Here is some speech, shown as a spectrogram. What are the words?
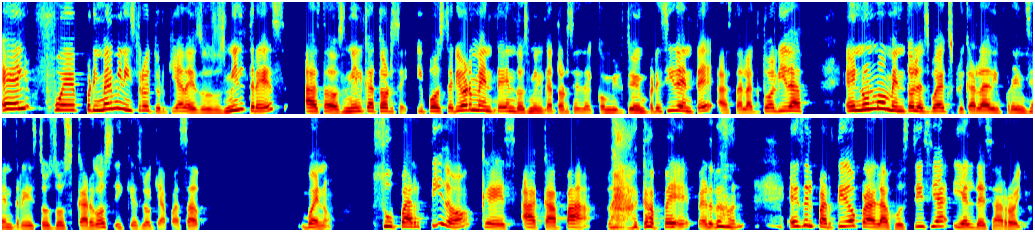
Él fue primer ministro de Turquía desde 2003 hasta 2014 y posteriormente en 2014 se convirtió en presidente hasta la actualidad. En un momento les voy a explicar la diferencia entre estos dos cargos y qué es lo que ha pasado. Bueno, su partido, que es AKP, AKP perdón, es el Partido para la Justicia y el Desarrollo.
